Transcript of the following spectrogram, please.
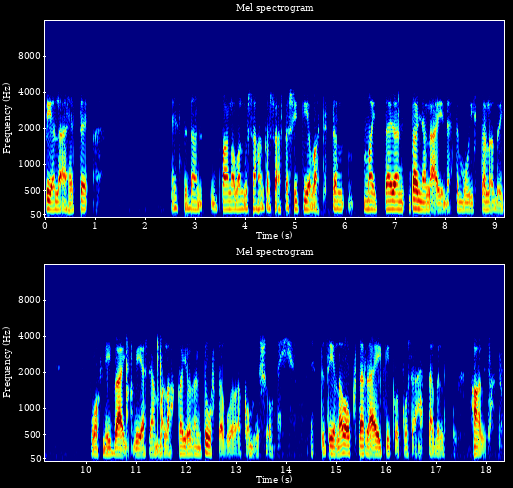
pielää, että että tämän saattaa sikiävät, että maittajan tanjaläin, että muistella tai puhmii väiviä samalla jotain tuhtavuilla komissioniin. Että tiellä okta räiki koko sähtävällä hallat.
